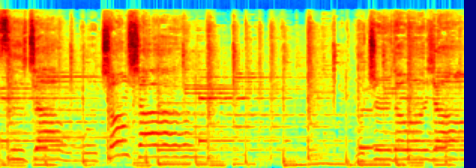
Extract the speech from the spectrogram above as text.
次将我。重伤，我知道我要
